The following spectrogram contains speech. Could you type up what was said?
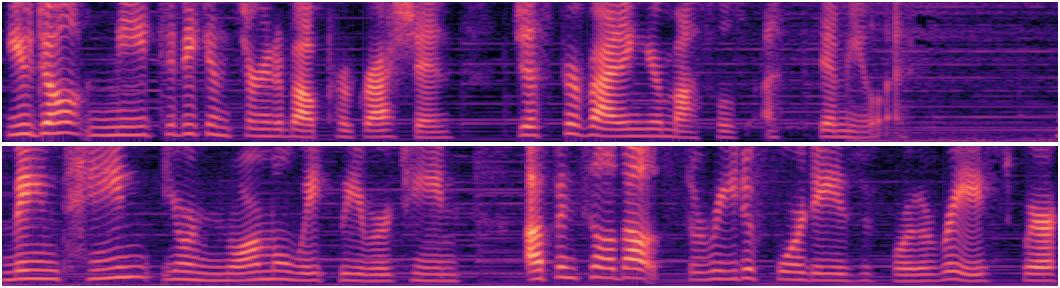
You don't need to be concerned about progression, just providing your muscles a stimulus. Maintain your normal weekly routine up until about three to four days before the race, where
